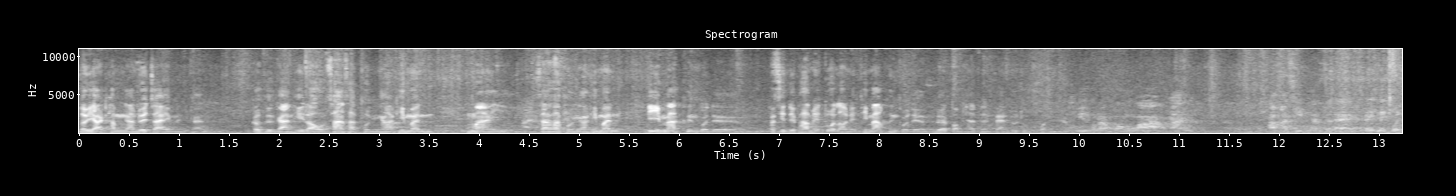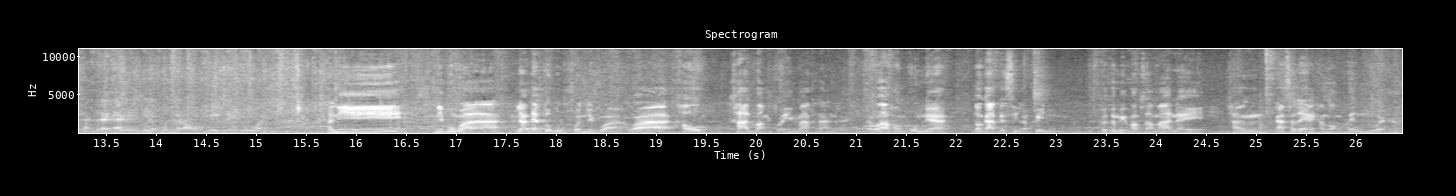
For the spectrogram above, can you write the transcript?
เราอยากทำงานด้วยใจเหมือนกัน ก็คือการที่เราสร้างสรรค์ผลงานที่มันใหม่ สร้างสรรค์ผลงานที่มันดีมากขึ้นกว่าเดิม ประสิทธิภาพในตัวเราเนี่ยที่มากขึ้นกว่าเดิม เพื่อตอบแทนแฟนๆทุกๆคนครับ มีคนมองว่าการทำอาชีพนักแสดงไม่ไม่ควรแค่แสดงได้อย่างเดียวควรจะร้องเพลงได้ด้วย อันนี้นี่ผมว่าแล้วแต่ตัวบุคคลดีกว่า ว่าเขาคาดหวังตัวเองมากขนาดไหนแต่ว่าของผมเนี่ยต้องการเป็นศิลปินก็คือมีความสามารถในทั้งการแสดงทั้งร้องเต้นด้วยครับ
